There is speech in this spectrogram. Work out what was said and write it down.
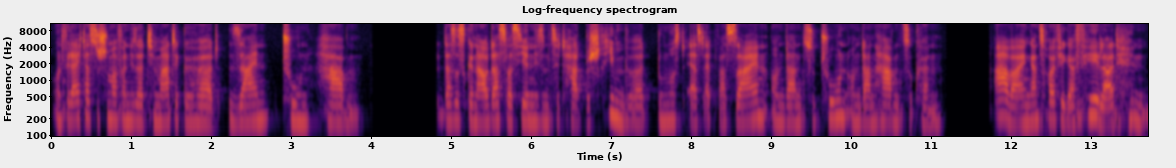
Und vielleicht hast du schon mal von dieser Thematik gehört, sein, tun, haben. Das ist genau das, was hier in diesem Zitat beschrieben wird. Du musst erst etwas sein, um dann zu tun, um dann haben zu können. Aber ein ganz häufiger Fehler, den,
